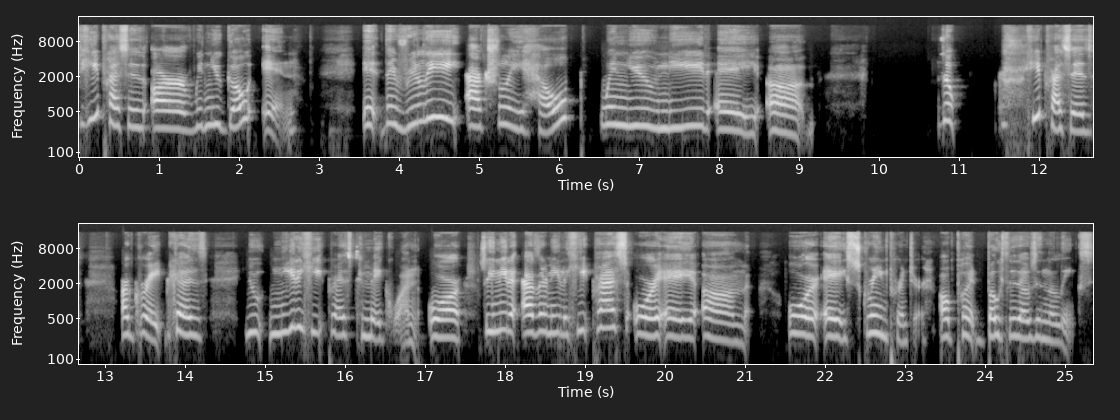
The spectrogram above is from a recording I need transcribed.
heat presses are when you go in it they really actually help when you need a um so heat presses are great because you need a heat press to make one or so you need to either need a heat press or a um or a screen printer. I'll put both of those in the links.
